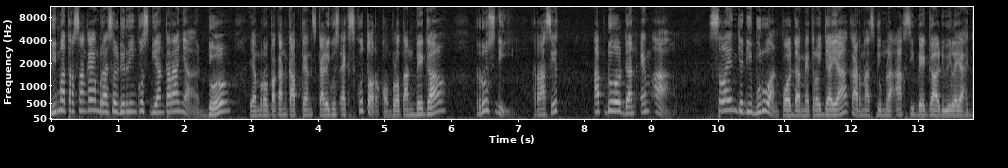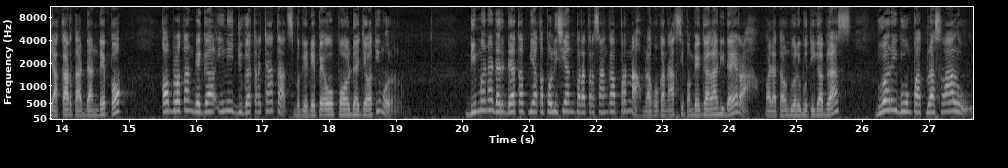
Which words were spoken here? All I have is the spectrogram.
Lima tersangka yang berhasil diringkus di antaranya Dul yang merupakan kapten sekaligus eksekutor komplotan begal, Rusdi, Rasid, Abdul, dan MA. Selain jadi buruan Polda Metro Jaya karena sejumlah aksi begal di wilayah Jakarta dan Depok, komplotan begal ini juga tercatat sebagai DPO Polda Jawa Timur. Di mana dari data pihak kepolisian para tersangka pernah melakukan aksi pembegalan di daerah pada tahun 2013-2014 lalu.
